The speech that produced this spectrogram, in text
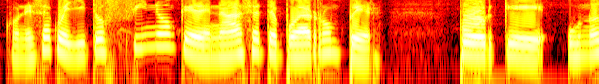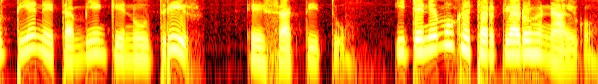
con ese cuellito fino que de nada se te pueda romper porque uno tiene también que nutrir esa actitud. Y tenemos que estar claros en algo.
